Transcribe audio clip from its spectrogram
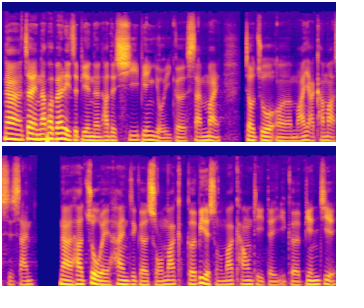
那在 Napa Valley 这边呢，它的西边有一个山脉叫做呃玛雅卡马斯山，那它作为和这个 Sonoma 隔壁的 Sonoma County 的一个边界。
